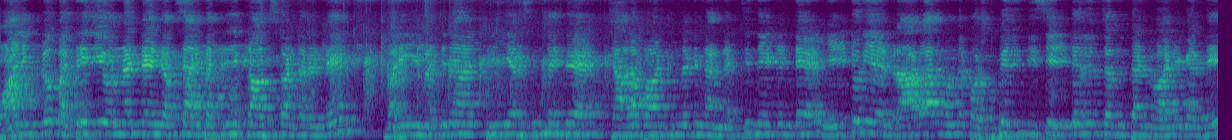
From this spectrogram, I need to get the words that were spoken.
వాళ్ళ ఇంట్లో పత్రిజీ ఉన్నట్టే ఒకసారి పత్రిజీ క్లాప్స్ పడతారండి మరి ఈ మధ్యన త్రీ ఇయర్స్ నుంచి అయితే చాలా బాగుంటుందండి. నాకు నచ్చింది ఏంటంటే ఎడిటోరియల్ రాగాల ముందు ఫస్ట్ పేజీ తీసి ఎడిటోరియల్ చదువుతాండి వాణి గారిది.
